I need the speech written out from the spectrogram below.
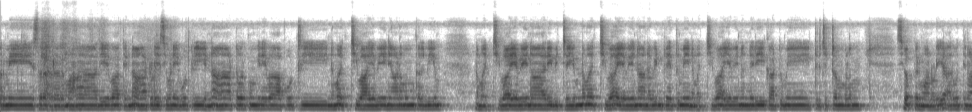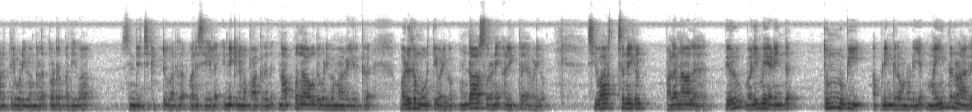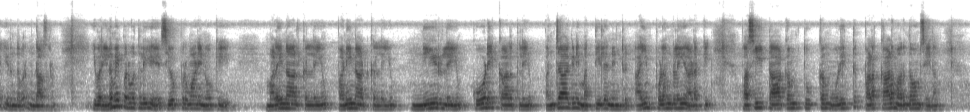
பரமேஸ்வர ஹரர மகாதேவா தென்னாட்டுடைய சிவனை போற்றி என்னாட்டவர்க்கும் இறைவா போற்றி. நமச்சிவாயவே ஞானமும் கல்வியும் நமச்சிவாயவே நாரி விச்சையும் நமச்சிவாயவே நான் நவின்றேத்துமே நமச்சிவாயவே நன்னெறி காட்டுமே. திருச்சிற்றம்பலம் சிவபெருமானுடைய அறுபத்தி நாலு திருவடிவங்களை தொடர் பதிவாக சிந்திச்சுக்கிட்டு வர்ற வரிசையில் இன்றைக்கி நம்ம பார்க்குறது நாற்பதாவது வடிவமாக இருக்கிற வடுகமூர்த்தி வடிவம் முண்டாசுரனை அளித்த வடிவம். சிவார்ச்சனைகள் பலனால பெரு வலிமையடைந்த துன்னுபி அப்படிங்கிறவனுடைய மைந்தனாக இருந்தவர் முண்டாசுரன். இவர் இளமை பருவத்திலேயே சிவபெருமானை நோக்கி மழை நாட்கள்லையும் பனி நாட்கள்லையும் நீர்லையும் கோடை காலத்திலையும் பஞ்சாகினி மத்தியில் நின்று ஐம்புலங்களையும் அடக்கி பசி தாக்கம் தூக்கம் ஒழித்து பல காலம் அருந்தவம் செய்தான்.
